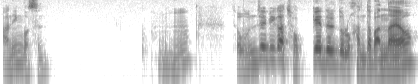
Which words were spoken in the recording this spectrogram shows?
아닌 것은 음. 자 운제비가 적게 들도록 한다 맞나요?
